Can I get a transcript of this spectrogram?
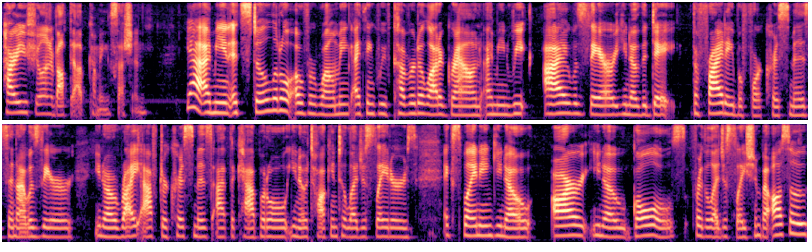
How are you feeling about the upcoming session? Yeah, I mean, it's still a little overwhelming. I think we've covered a lot of ground. I mean, we I was there, you know, the day the Friday before Christmas and I was there, you know, right after Christmas at the Capitol, you know, talking to legislators, explaining, you know, our, you know, goals for the legislation, but also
